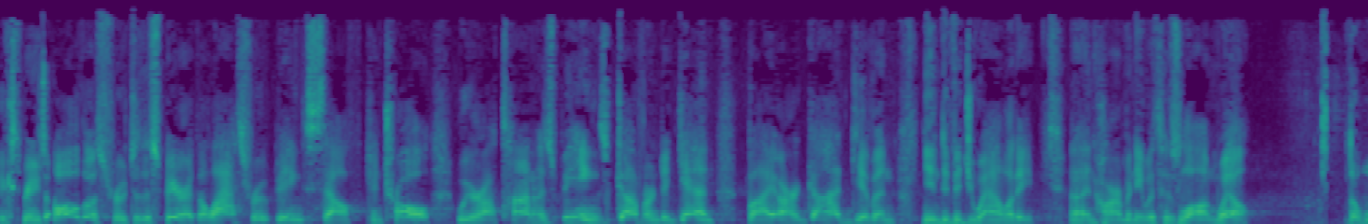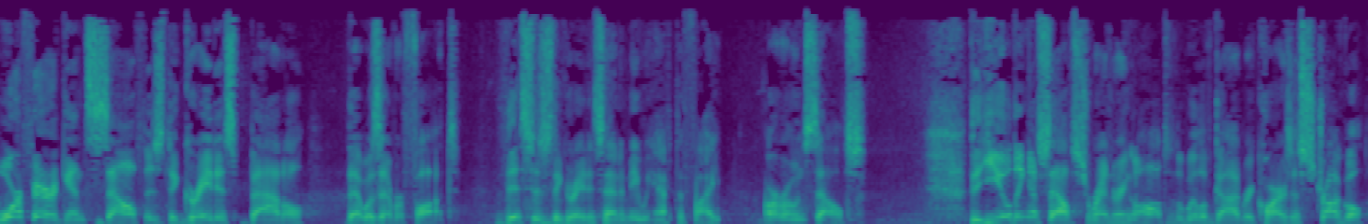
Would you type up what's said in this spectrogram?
experience all those fruits of the Spirit, the last fruit being self-control. We are autonomous beings, governed again by our God-given individuality uh, in harmony with His law and will. The warfare against self is the greatest battle that was ever fought. This is the greatest enemy we have to fight our own selves. The yielding of self, surrendering all to the will of God, requires a struggle,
